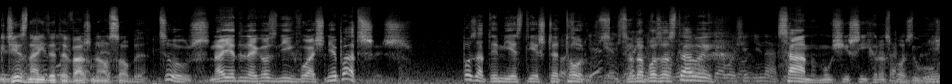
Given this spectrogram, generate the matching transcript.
Gdzie znajdę te ważne osoby? Cóż, na jednego z nich właśnie patrzysz. Poza tym jest jeszcze Torus. Co do pozostałych, sam musisz ich rozpoznać.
